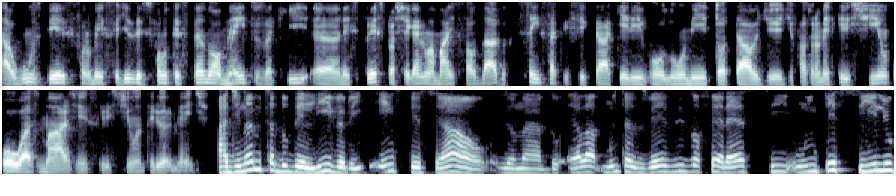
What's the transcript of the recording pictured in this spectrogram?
Alguns deles foram bem sucedidos, eles foram testando aumentos aqui uh, nesse preço para chegar em uma margem saudável, sem sacrificar aquele volume total de, de faturamento que eles tinham ou as margens que eles tinham anteriormente. A dinâmica do delivery, em especial, Leonardo, ela muitas vezes oferece um empecilho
